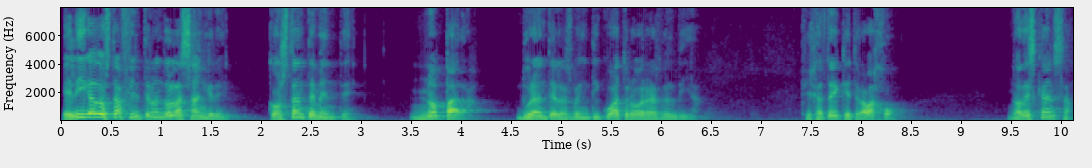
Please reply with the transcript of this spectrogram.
el hígado está filtrando la sangre constantemente, no para, durante las 24 horas del día. Fíjate qué trabajo, no descansa.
